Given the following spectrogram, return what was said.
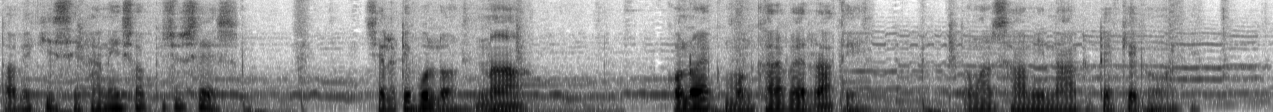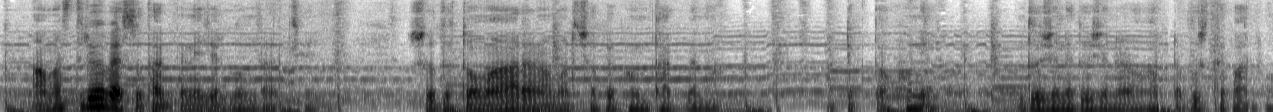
তবে কি সেখানেই সব কিছু শেষ? ছেলেটি বলল, না, কোনো এক মন খারাপের রাতে তোমার স্বামী নাক ডেকে ঘুমাবে। আমার স্ত্রীও ব্যস্ত থাকবে নিজের ঘুম রাজ্যে। শুধু তোমার আর আমার চোখে ঘুম থাকবে না। আর ঠিক তখনই দুজনে দুজনের অভাবটা বুঝতে পারব।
